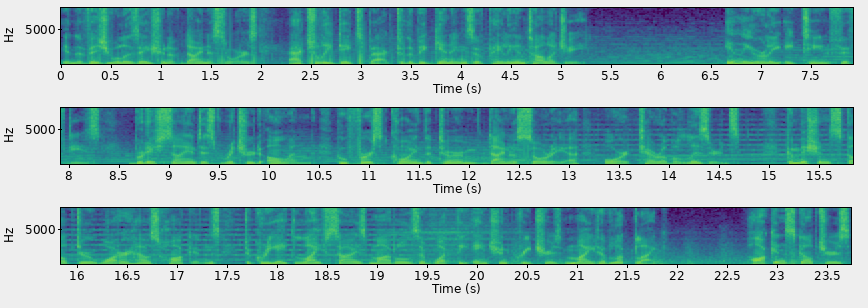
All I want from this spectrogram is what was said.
in the visualization of dinosaurs actually dates back to the beginnings of paleontology. In the early 1850s, British scientist Richard Owen, who first coined the term dinosauria, or terrible lizards, commissioned sculptor Waterhouse Hawkins to create life-size models of what the ancient creatures might have looked like. Hawkins' sculptures,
